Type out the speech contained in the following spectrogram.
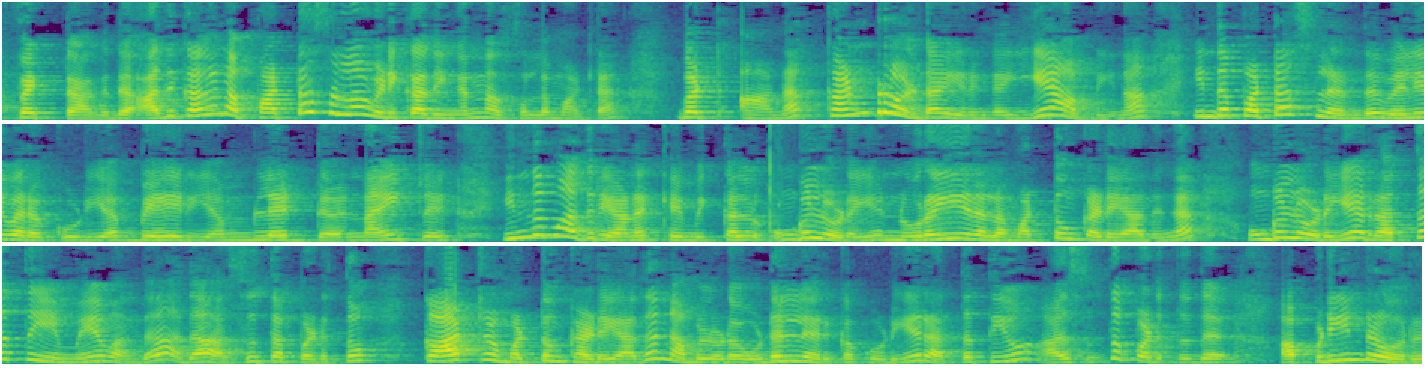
அஃபெக்ட் ஆகுது. அதுக்காக நான் பட்டாசுலாம் வெடிக்காதீங்கன்னு நான் சொல்ல மாட்டேன். பட் ஆனால் கண்ட்ரோல்டாக இருங்க. ஏன் அப்படின்னா இந்த பட்டாசுலேருந்து வெளிவரக்கூடிய பேரியம் லெட்டு நைட்ரேட் இந்த மாதிரியான கெமிக்கல் உங்களுடைய நுரையீரலை மட்டும் கிடையாதுங்க. உங்களுடைய ரத்தத்தையுமே வந்து அதை அசுத்தப்படுத்தும். காற்றை மட்டும் கிடையாது. நம்மளோட உடலில் இருக்கக்கூடிய ரத்தத்தையும் அசுத்தப்படுத்துது அப்படின்ற ஒரு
